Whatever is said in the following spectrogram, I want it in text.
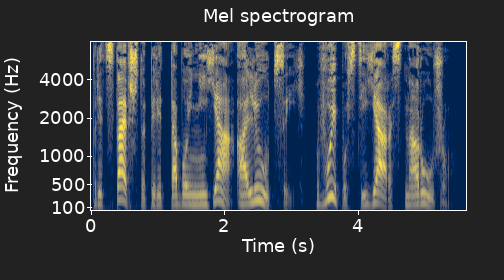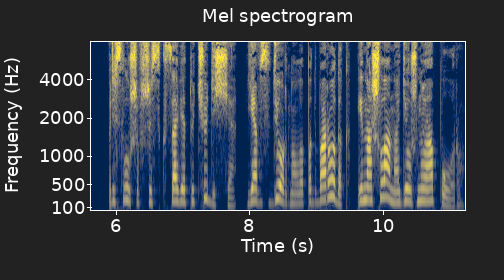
Представь, что перед тобой не я, а Люций! Выпусти ярость наружу!» Прислушавшись к совету чудища, я вздернула подбородок и нашла надежную опору.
